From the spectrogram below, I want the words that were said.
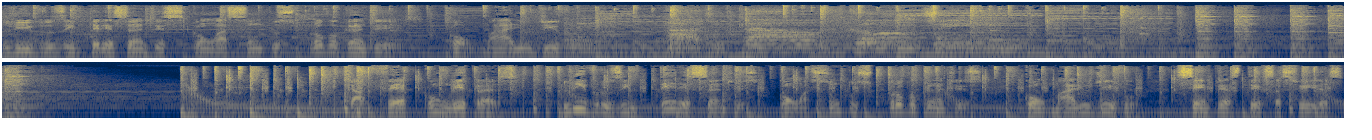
Livros interessantes com assuntos provocantes. Com Mário Divo. Rádio Cloud Coaching. Café com Letras. Livros interessantes com assuntos provocantes. Com Mário Divo sempre às terças-feiras,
